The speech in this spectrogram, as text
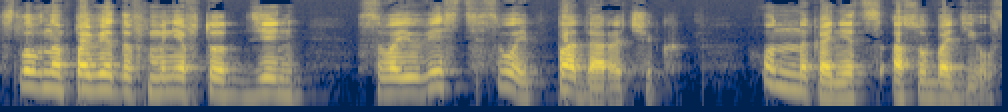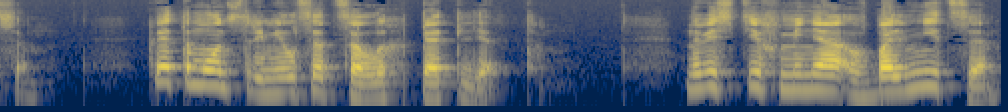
Словно поведав мне в тот день свою весть, свой подарочек, он, наконец, освободился. К этому он стремился целых пять лет. Навестив меня в больнице,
